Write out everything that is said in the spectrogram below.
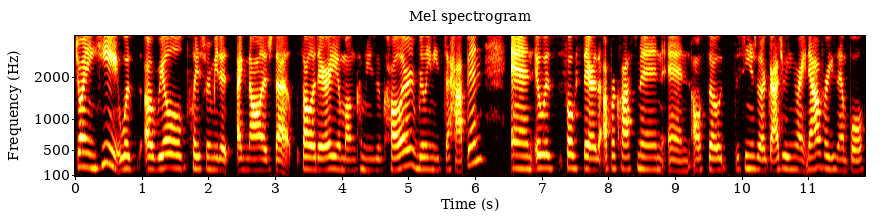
joining Heat was a real place for me to acknowledge that solidarity among communities of color really needs to happen. And it was folks there, the upperclassmen and also the seniors that are graduating right now, for example.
